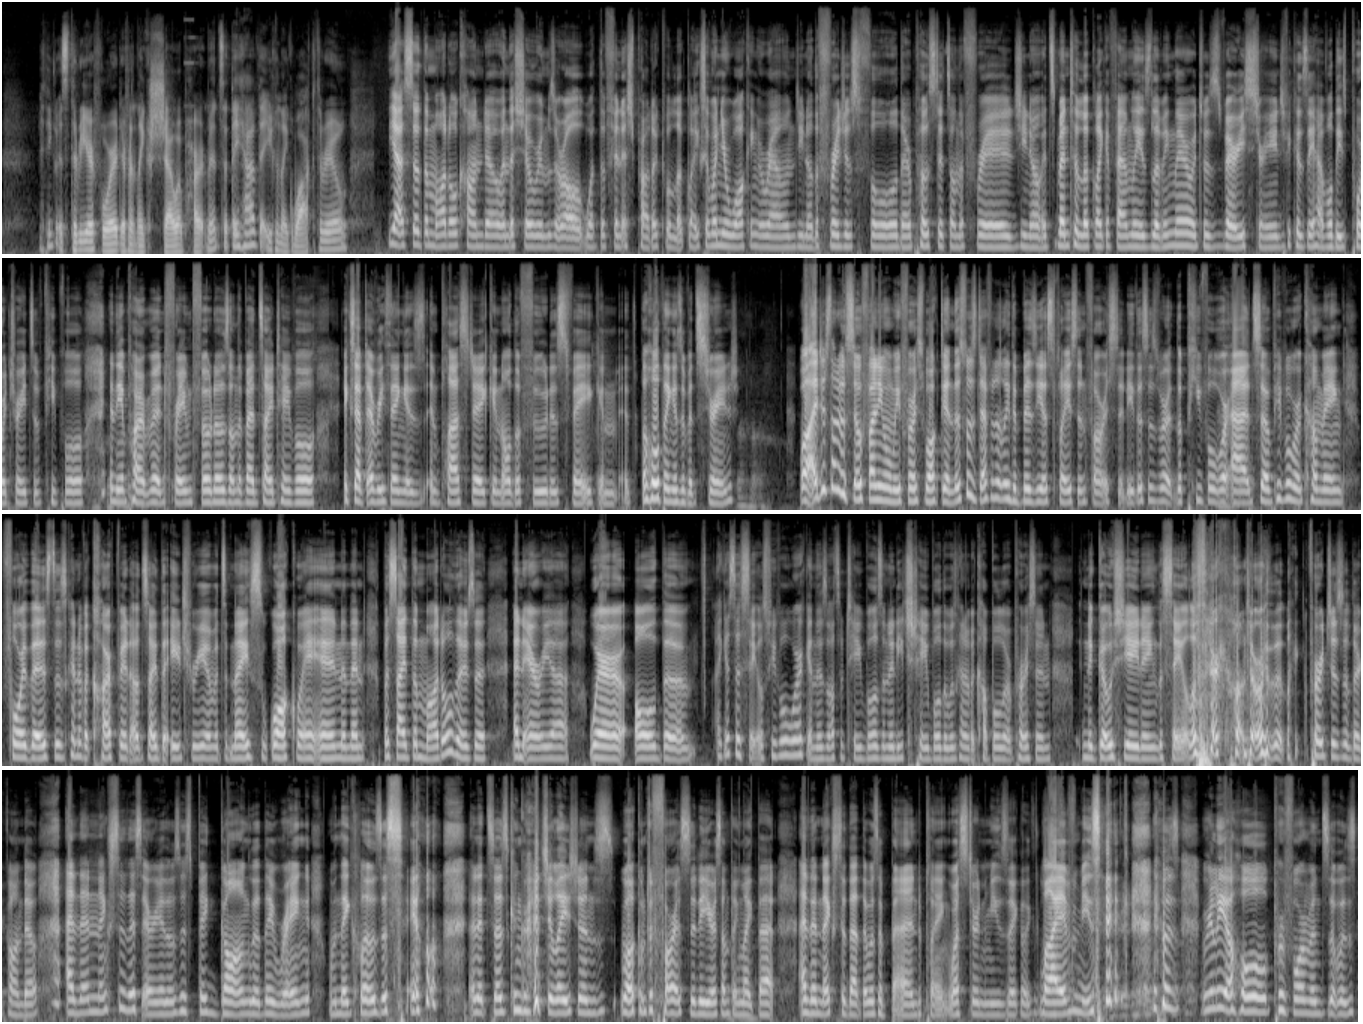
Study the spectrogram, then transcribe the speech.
I think it was three or four different like show apartments that they have that you can like walk through. Yeah, so the model condo and the showrooms are all what the finished product will look like. So when you're walking around, you know, the fridge is full, there are post its on the fridge, you know, it's meant to look like a family is living there, which was very strange because they have all these portraits of people in the apartment, framed photos on the bedside table, except everything is in plastic and all the food is fake and the whole thing is a bit strange. Uh-huh. Well, I just thought it was so funny when we first walked in. This was definitely the busiest place in Forest City. This is where the people were at. So people were coming for this. There's kind of a carpet outside the atrium. It's a nice walkway in, and then beside the model, there's a an area where all the I guess the salespeople work, and there's lots of tables, and at each table there was kind of a couple or a person negotiating the sale of their condo or the like purchase of their condo. And then next to this area, there was this big gong that they ring when they close a sale, and it says "Congratulations, welcome to Forest City" or something like that. And then next to that, there was a band playing Western music, like live music. it was really a whole performance that was,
